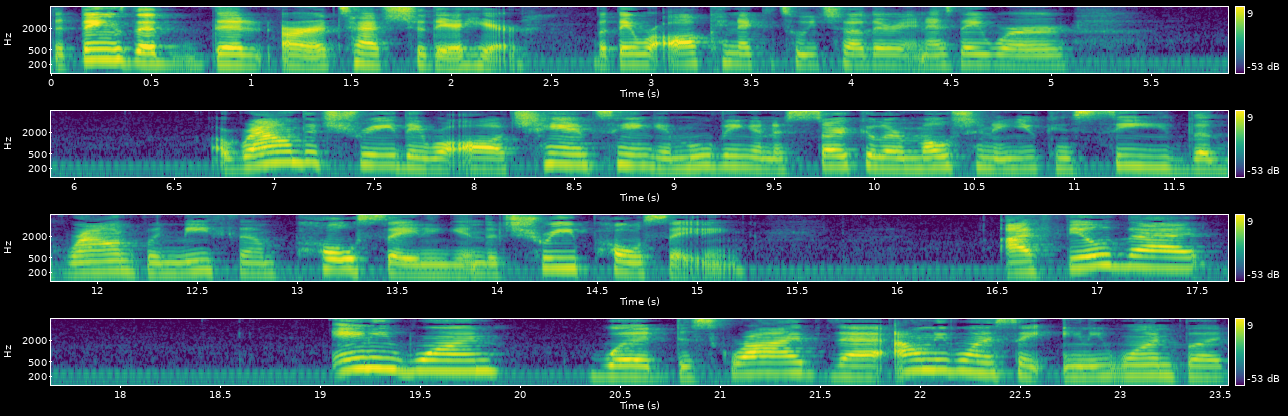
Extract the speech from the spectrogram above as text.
The things that, that are attached to their hair. But they were all connected to each other. And as they were Around the tree, they were all chanting and moving in a circular motion, and you can see the ground beneath them pulsating and the tree pulsating. I feel that anyone would describe that. I don't even want to say anyone, but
